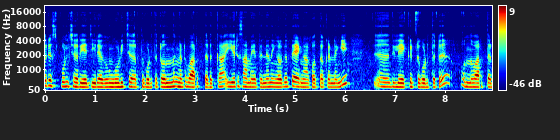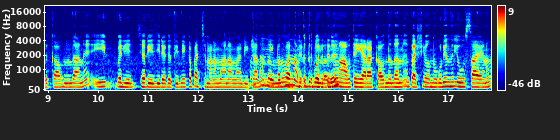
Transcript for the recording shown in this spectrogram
ഒരു സ്പൂൺ ചെറിയ ജീരകം കൂടി ചേർത്ത് കൊടുത്തിട്ട് ഒന്ന് ഇങ്ങോട്ട് വറുത്തെടുക്കുക. ഈ ഒരു സമയത്ത് തന്നെ നിങ്ങൾക്ക് തേങ്ങാക്കൊത്തൊക്കെ ഉണ്ടെങ്കിൽ ഇതിലേക്ക് ഇട്ട് കൊടുത്തിട്ട് ഒന്ന് വറുത്തെടുക്കാവുന്നതാണ്. ഈ വലിയ ചെറിയ ജീരകത്തിന്റെയൊക്കെ പച്ചമണം മാറാൻ വേണ്ടിയിട്ടാണ് നമുക്ക് ഇതുപോലെ തന്നെ മാവ് തയ്യാറാക്കാവുന്നതാണ്. പക്ഷേ ഒന്നുകൂടി ഒന്ന് ലൂസായണം.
